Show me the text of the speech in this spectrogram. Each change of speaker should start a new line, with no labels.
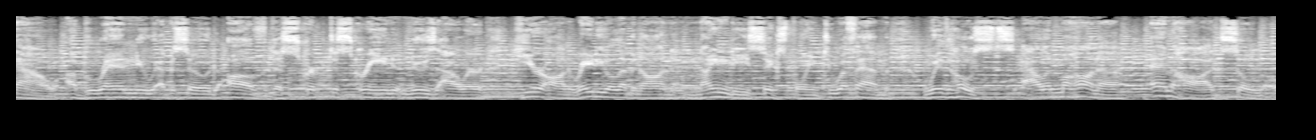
now a brand new episode of the Script to Screen News Hour here on Radio Lebanon 96.2 FM with hosts Alan Mahana and Hod Solo.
